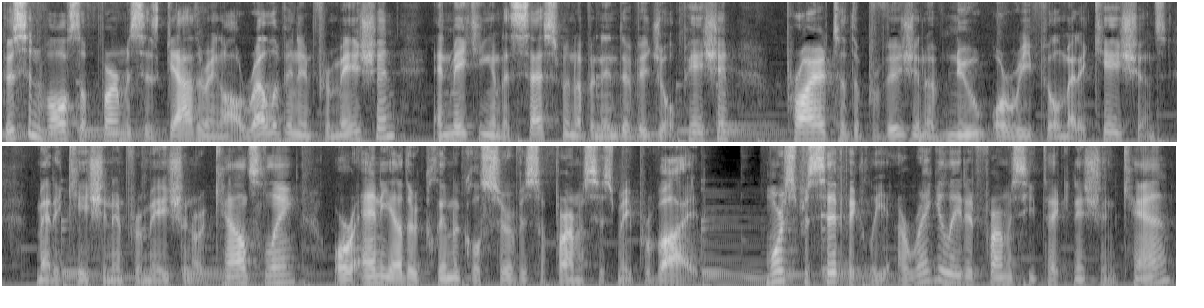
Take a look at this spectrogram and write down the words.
This involves the pharmacist gathering all relevant information and making an assessment of an individual patient prior to the provision of new or refill medications, medication information or counseling, or any other clinical service a pharmacist may provide. More specifically, a regulated pharmacy technician can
